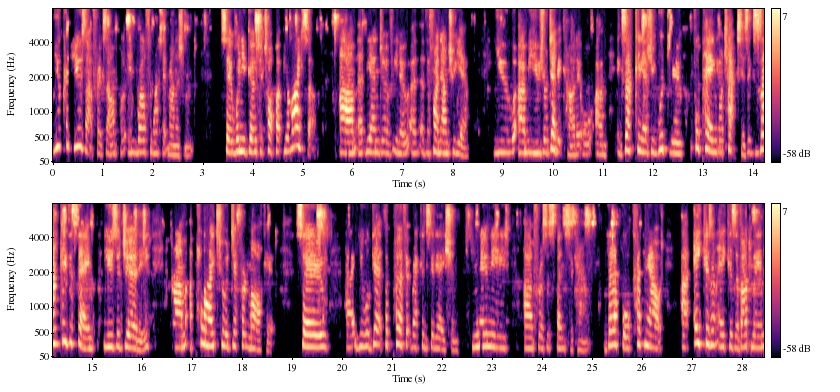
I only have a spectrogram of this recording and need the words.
You could use that, for example, in wealth and asset management. So when you go to top up your ISA um, at the end of you know the financial year, you um, use your debit card or um, exactly as you would do for paying your taxes, exactly the same user journey um, applied to a different market. So uh, you will get the perfect reconciliation. No need uh, for a suspense account. Therefore, cutting out uh, acres and acres of admin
